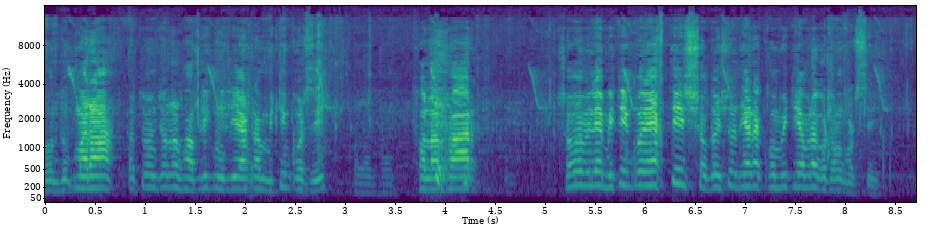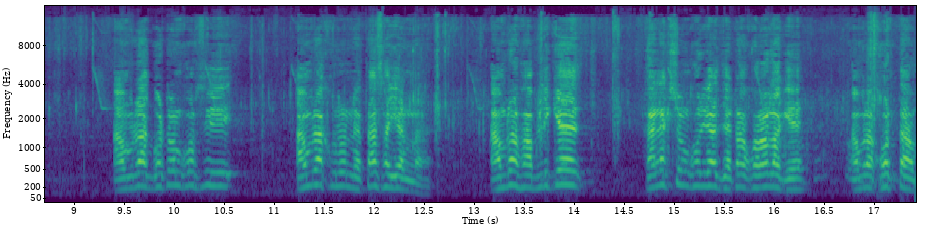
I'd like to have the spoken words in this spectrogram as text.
বন্দুক মারা অত অঞ্চলের পাবলিক মিলিয়ে একটা মিটিং করছি ফলাফার সবাই মিলে মিটিং করে একত্রিশ সদস্য দিয়ে একটা কমিটি আমরা গঠন করছি আমরা গঠন করছি আমরা কোনো নেতা চাইয়ার না। আমরা পাবলিকে কালেকশন করিয়া যেটা করা লাগে, আমরা করতাম।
